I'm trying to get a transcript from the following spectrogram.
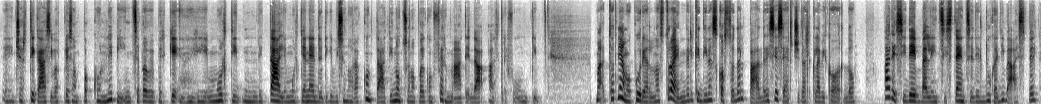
eh, in certi casi va presa un po' con le pinze, proprio perché eh, molti dettagli e molti aneddoti che vi sono raccontati non sono poi confermati da altre fonti. Ma torniamo pure al nostro Handel che di nascosto dal padre si esercita al clavicordo. Pare si debba alle insistenze del duca di Weisfeld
